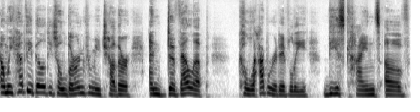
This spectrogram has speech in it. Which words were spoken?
And we have the ability to learn from each other and develop collaboratively these kinds of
